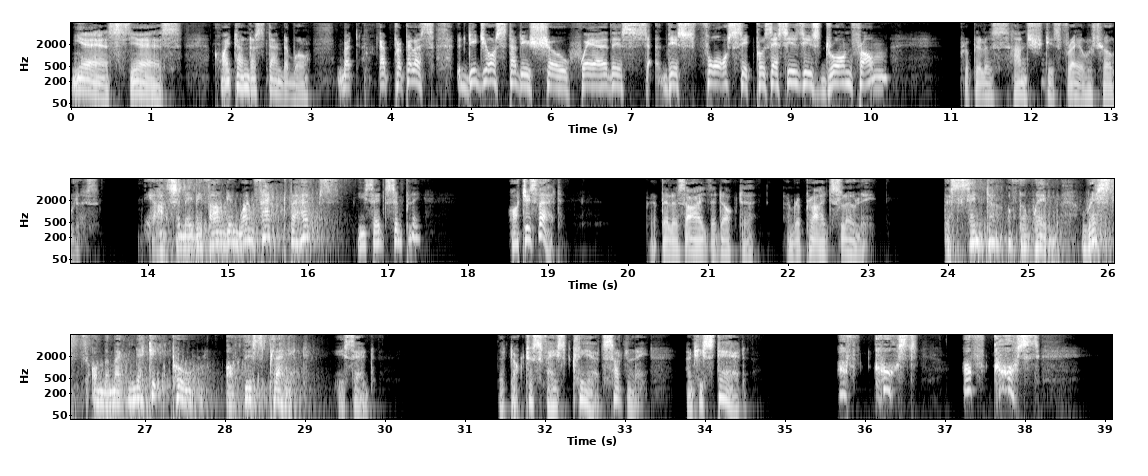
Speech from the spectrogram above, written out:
Yes, yes, quite understandable. But, uh, Prapillus, did your studies show where this, this force it possesses is drawn from? Prapillus hunched his frail shoulders. The answer may be found in one fact, perhaps, he said simply. What is that? Prapillus eyed the doctor and replied slowly. The center of the web rests on the magnetic pole of this planet, he said. The doctor's face cleared suddenly, and he stared. Of course! Of course!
